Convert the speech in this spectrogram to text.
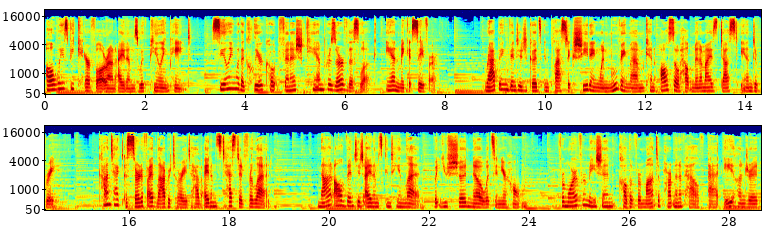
Always be careful around items with peeling paint. Sealing with a clear coat finish can preserve this look and make it safer. Wrapping vintage goods in plastic sheeting when moving them can also help minimize dust and debris. Contact a certified laboratory to have items tested for lead. Not all vintage items contain lead, but you should know what's in your home. For more information, call the Vermont Department of Health at 800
